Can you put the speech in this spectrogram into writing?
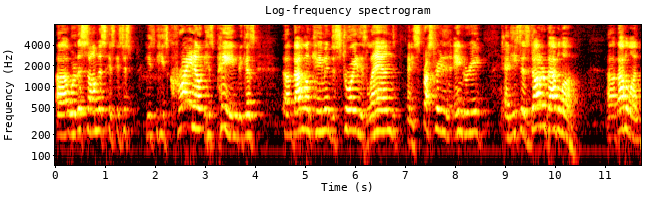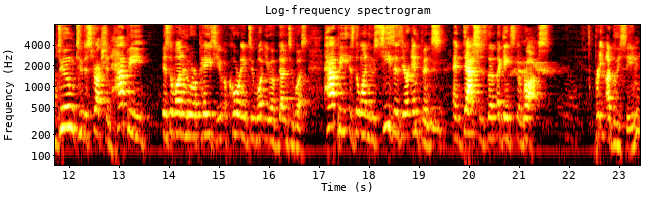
uh, where this psalmist is, is just, he's, he's crying out his pain because uh, Babylon came in, destroyed his land, and he's frustrated and angry. And he says, Daughter Babylon, uh, Babylon, doomed to destruction. Happy is the one who repays you according to what you have done to us. Happy is the one who seizes your infants and dashes them against the rocks. Pretty ugly scene.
